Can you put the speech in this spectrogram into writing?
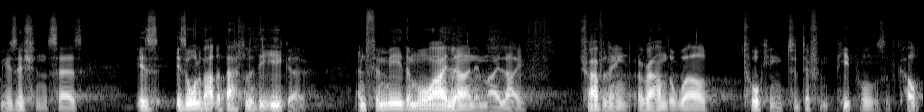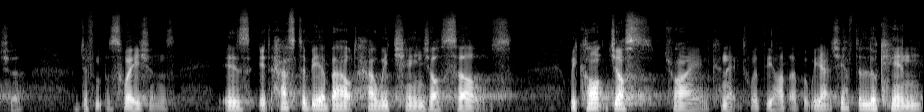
musician, says, is, is all about the battle of the ego. And for me, the more I learn in my life, traveling around the world, talking to different peoples of culture, of different persuasions, is it has to be about how we change ourselves. We can't just try and connect with the other, but we actually have to look in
